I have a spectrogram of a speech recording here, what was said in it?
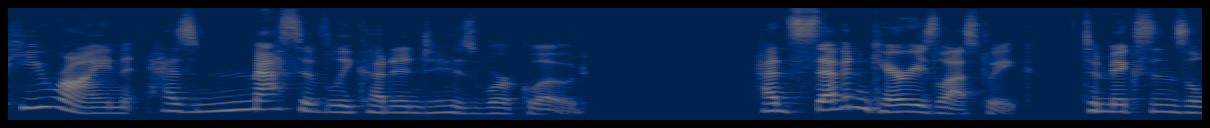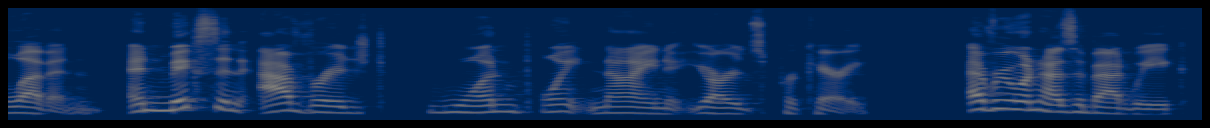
Perine has massively cut into his workload. Had seven carries last week to Mixon's 11, and Mixon averaged 1.9 yards per carry. Everyone has a bad week,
